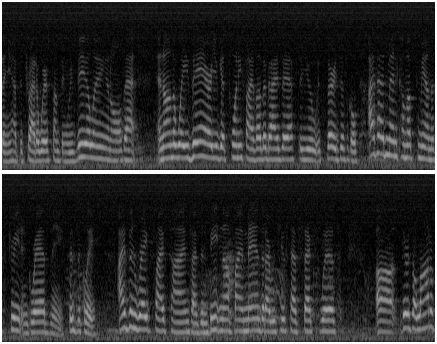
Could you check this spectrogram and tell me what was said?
then you have to try to wear something revealing and all that. And on the way there, you get 25 other guys after you. It's very difficult. I've had men come up to me on the street and grab me physically. I've been raped five times. I've been beaten up by a man that I refused to have sex with. Uh, there's a lot of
